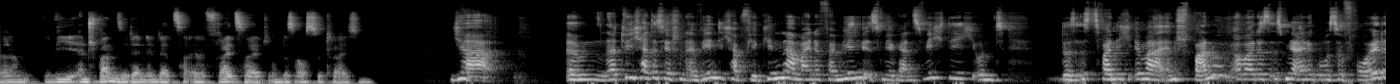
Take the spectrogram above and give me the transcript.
Ähm, wie entspannen Sie denn in der äh, Freizeit, um das auszugleichen? Ja, ähm, natürlich hat es ja schon erwähnt, ich habe vier Kinder, meine Familie ist mir ganz wichtig und das ist zwar nicht immer Entspannung, aber das ist mir eine große Freude,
